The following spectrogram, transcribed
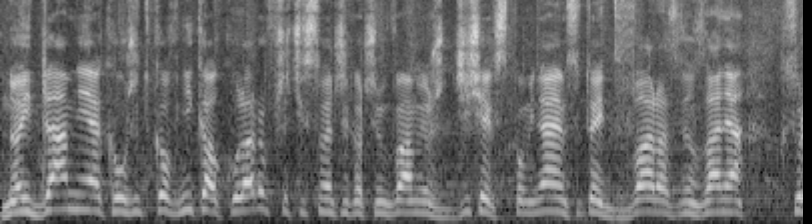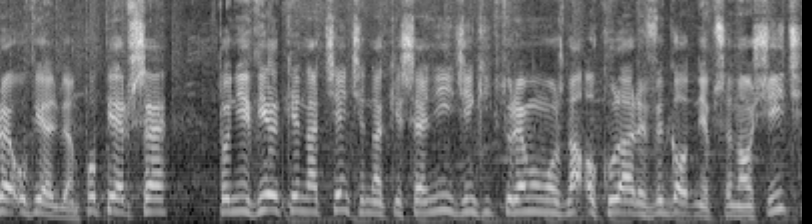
No i dla mnie jako użytkownika okularów przeciwsłonecznych, o czym Wam już dzisiaj wspominałem, są tutaj dwa rozwiązania, które uwielbiam. Po pierwsze, to niewielkie nacięcie na kieszeni, dzięki któremu można okulary wygodnie przenosić.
